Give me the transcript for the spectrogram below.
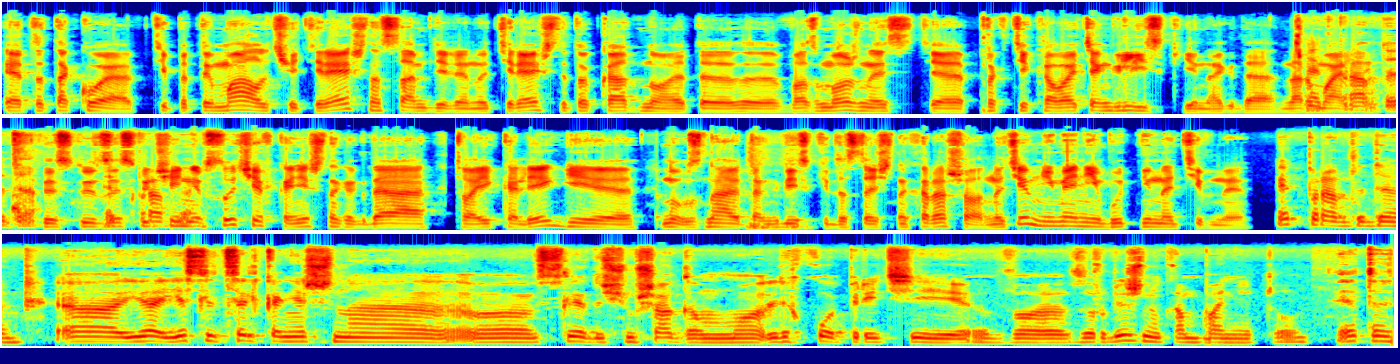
это такое, типа ты мало чего теряешь на самом деле, но теряешь ты только одно. Это э, возможность э, практиковать английский иногда нормально. правда, да. За за Это исключением правда. случаев, конечно, когда твои коллеги, ну, знают английский достаточно хорошо, но тем не менее будут не нативные. Это правда, да. Э, Я, если цель, конечно, э, следующим шагом легко перейти в зарубежную компанию, то это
